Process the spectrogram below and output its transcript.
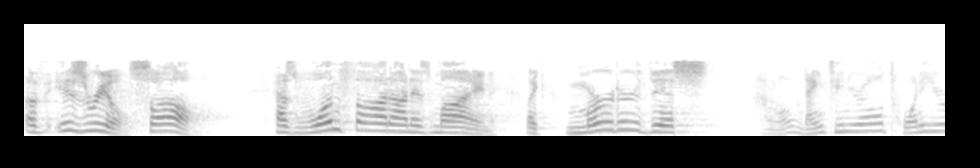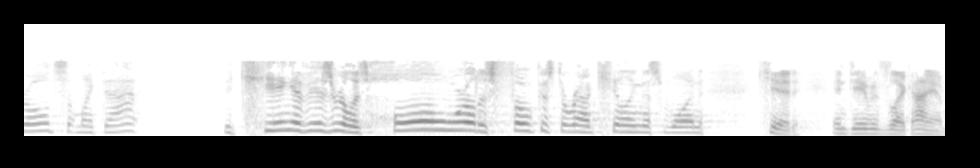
of Israel, Saul, has one thought on his mind like, murder this, I don't know, 19 year old, 20 year old, something like that. The king of Israel, his whole world is focused around killing this one kid. And David's like, I am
